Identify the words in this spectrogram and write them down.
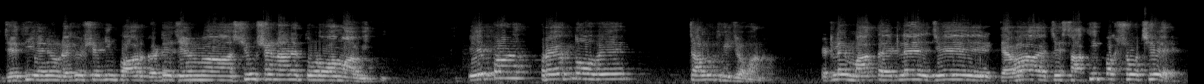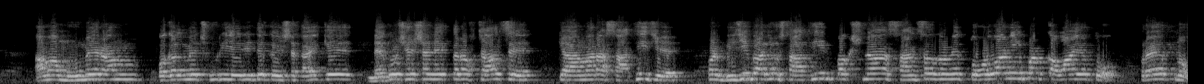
જેથી એનો નેગોશિયેટિંગ પાવર ઘટે જેમ શિવસેનાને તોડવામાં આવી હતી. એ પણ પ્રયત્નો હવે ચાલુ થઈ જવાના. એટલે માતા, એટલે જે કહેવા, જે સાથી પક્ષો છે આમાં મુંહ રામ બગલ મેં છુરી એ રીતે કહી શકાય કે નેગોશિએશન એક તરફ ચાલશે કે અમારા સાથી છે, પણ બીજી બાજુ સાથી પક્ષના સાંસદોને તોડવાની પણ કવાયતો, પ્રયત્નો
